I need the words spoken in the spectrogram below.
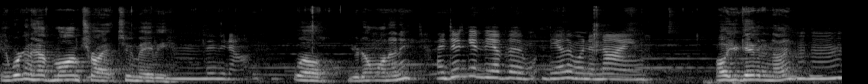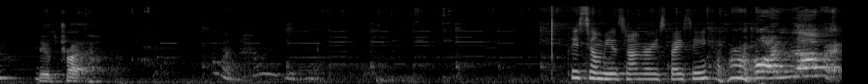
and we're going to have mom try it too, maybe. Mm, Maybe not. Well, you don't want any? I did give the other the other one a nine. Oh, you gave it a 9 Mm-hmm. Okay, let's try it. Please tell me it's not very spicy. Oh, I love it.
